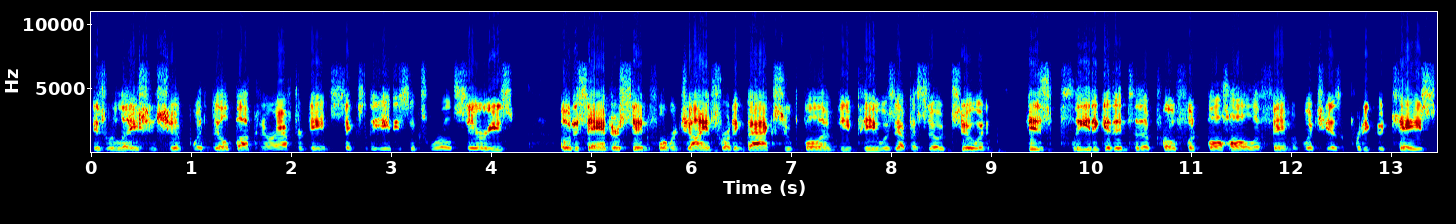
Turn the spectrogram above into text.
his relationship with Bill Buckner after game six of the 86 World Series. Otis Anderson, former Giants running back, Super Bowl MVP, was episode two, and his plea to get into the Pro Football Hall of Fame, of which he has a pretty good case.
